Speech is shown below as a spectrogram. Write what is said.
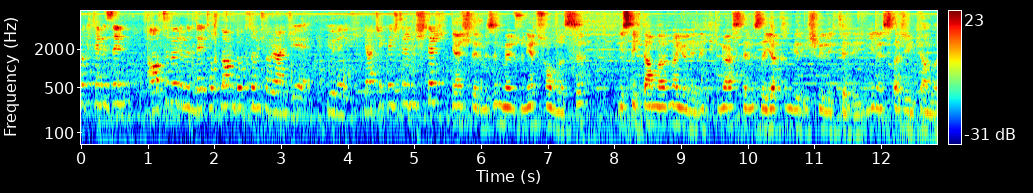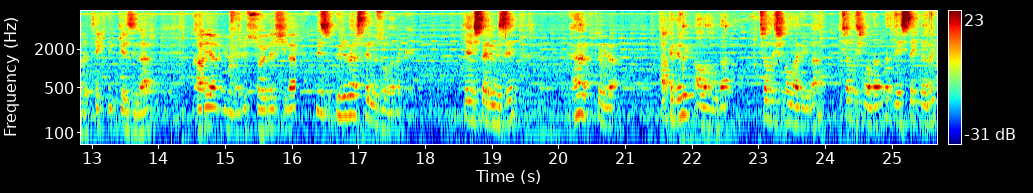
üniversitemizin 6 bölümünde toplam 93 öğrenciye yönelik gerçekleştirilmiştir. gençlerimizin mezuniyet sonrası istihdamlarına yönelik üniversitemizle yakın bir iş birlikteliği, yine staj imkanları, teknik geziler, kariyer günleri, söyleşiler Biz üniversitemiz olarak gençlerimizi her türlü akademik alanda çalışmalarıyla, çalışmalarında desteklemek,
